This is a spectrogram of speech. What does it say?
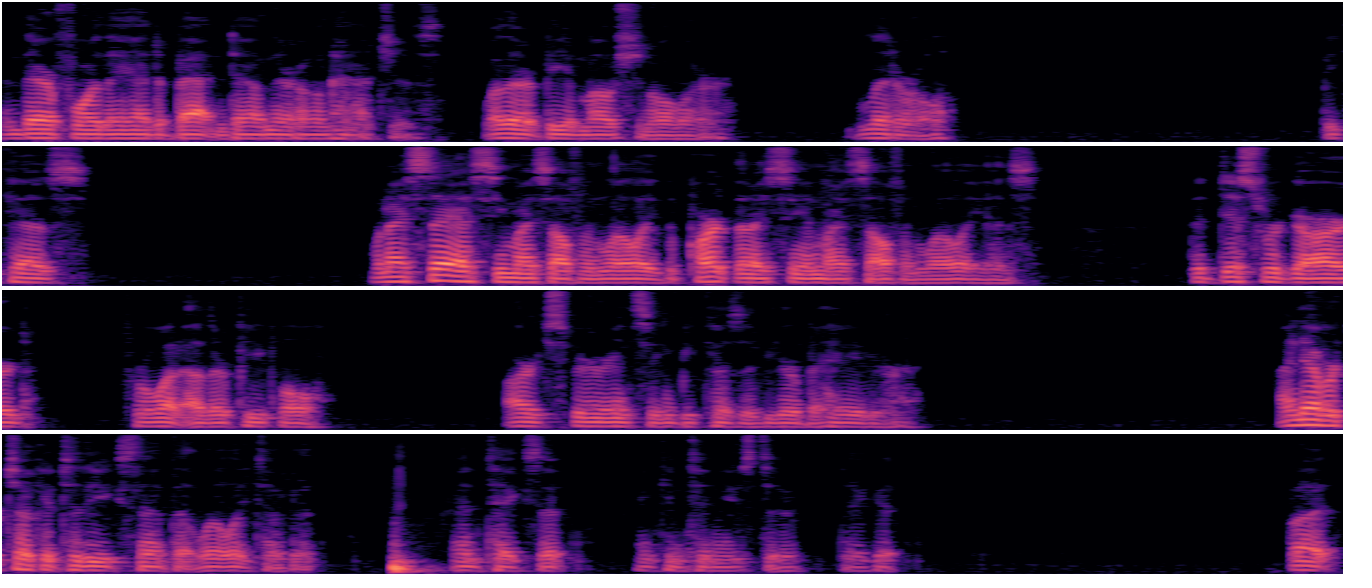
and therefore they had to batten down their own hatches, whether it be emotional or literal. Because when I say I see myself in Lily, the part that I see in myself in Lily is the disregard for what other people are experiencing because of your behavior. I never took it to the extent that Lily took it and takes it and continues to take it. But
